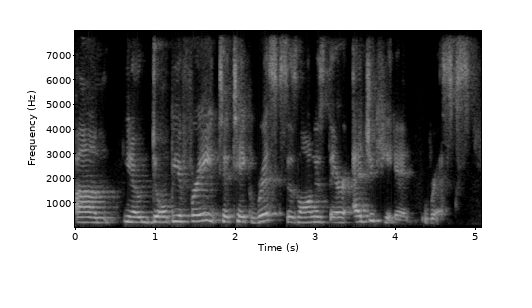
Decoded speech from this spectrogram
Um, you know, don't be afraid to take risks as long as they're educated risks.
